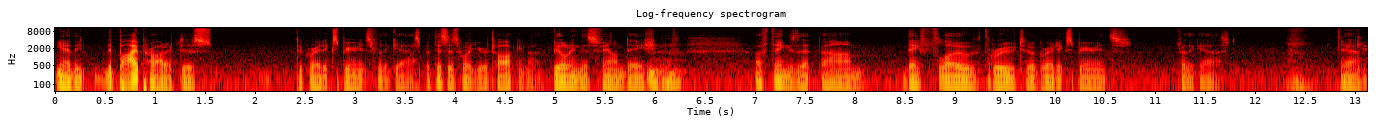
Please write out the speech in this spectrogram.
you know the the byproduct is the great experience for the guest but this is what you were talking about building this foundation Mhm. of of things that um, they flow through to a great experience for the guest. yeah, you.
